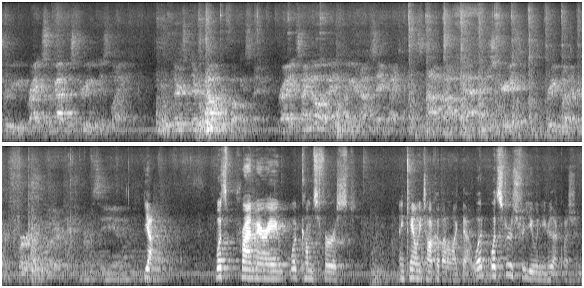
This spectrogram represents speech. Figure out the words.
through you, right? So God does through you is like, there's, there's outward focus there, right? So I know, I know you're not saying like, it's not about that. I'm just curious for you whether it comes first and whether it takes primacy and. Yeah. What's primary? What comes first? And can we talk about it like that? What, what stirs for you when you hear that question?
